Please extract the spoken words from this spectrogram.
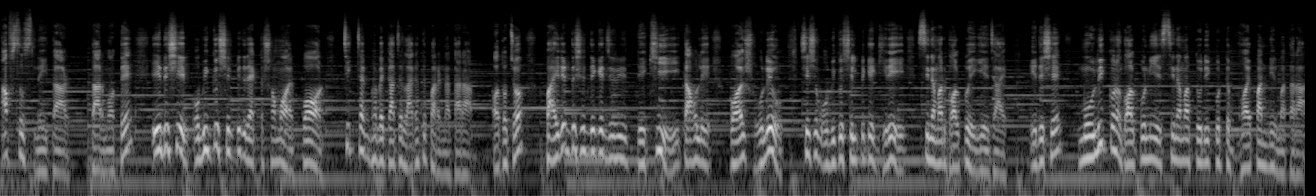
আফসোস নেই তার। তার মতে এদেশে অভিজ্ঞ শিল্পীদের একটা সময় পর ঠিকঠাকভাবে কাজে লাগাতে পারে না তারা। অথচ বাইরের দেশের দিকে যদি দেখি, তাহলে বয়স হলেও সেসব অভিজ্ঞ শিল্পীকে ঘিরে সিনেমার গল্প এগিয়ে যায়। এদেশে মৌলিক কোনো গল্প নিয়ে সিনেমা তৈরি করতে ভয় পান নির্মাতারা।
